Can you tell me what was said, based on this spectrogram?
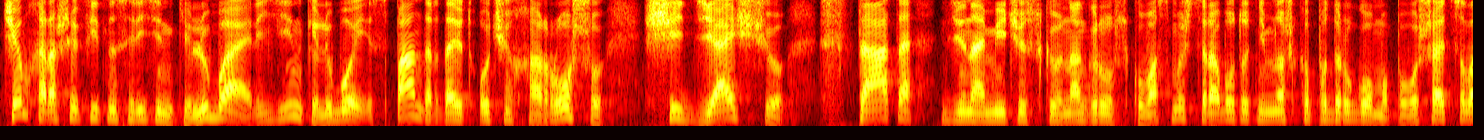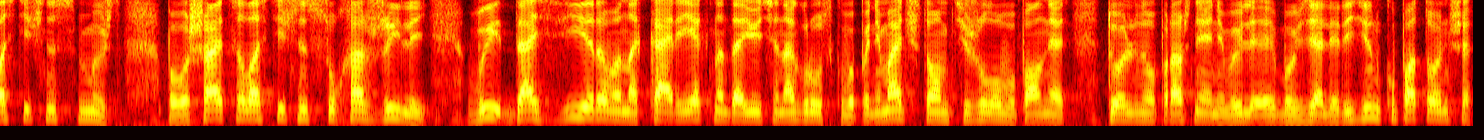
чем хороши фитнес-резинки? Любая резинка, любой эспандер дает очень хорошую, щадящую, статодинамическую нагрузку. У вас мышцы работают немножко по-другому. Повышается эластичность мышц, повышается эластичность сухожилий. Вы дозированно, корректно даете нагрузку. Вы понимаете, что вам тяжело выполнять то или иное упражнение. Вы либо взяли резинку потоньше,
